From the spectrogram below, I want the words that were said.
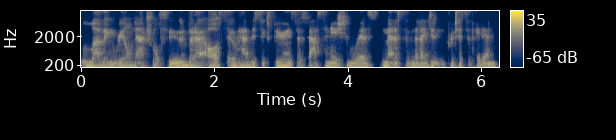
loving real natural food, but I also had this experience of fascination with medicine that I didn't participate in.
